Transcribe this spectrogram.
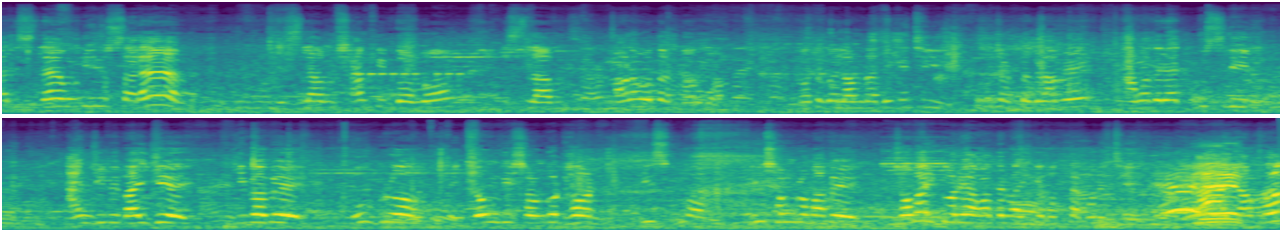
الإسلام دين السلام ইসলাম শান্তির ধর্ম ইসলাম মানবতার ধর্ম। গতকাল আমরা দেখেছি চট্টগ্রামে আমাদের এক মুসলিম আইনজীবী ভাইকে কীভাবে উগ্র এই জঙ্গি সংগঠন নিঃসঙ্গভাবে জবাই করে আমাদের ভাইকে হত্যা করেছে। আমরা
